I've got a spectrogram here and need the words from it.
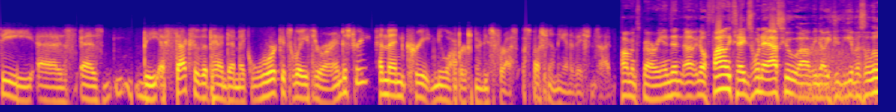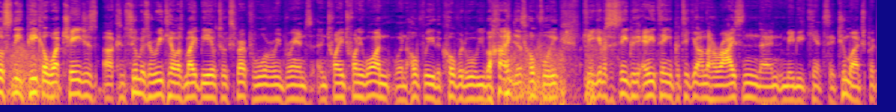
see as as the effects of the pandemic work its way through our industry and then create new opportunities for us, especially on the innovation side. Comments, Barry, and then uh, you know finally today, I just want to ask you, uh, you know, if you could give us a little sneak peek of what changes uh, consumers and retailers might be able to expect from Wolverine brands in 2021 when hopefully the COVID will be behind us. Hopefully, can you give us a sneak peek, anything in particular on the horizon? And maybe you can't say too much, but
